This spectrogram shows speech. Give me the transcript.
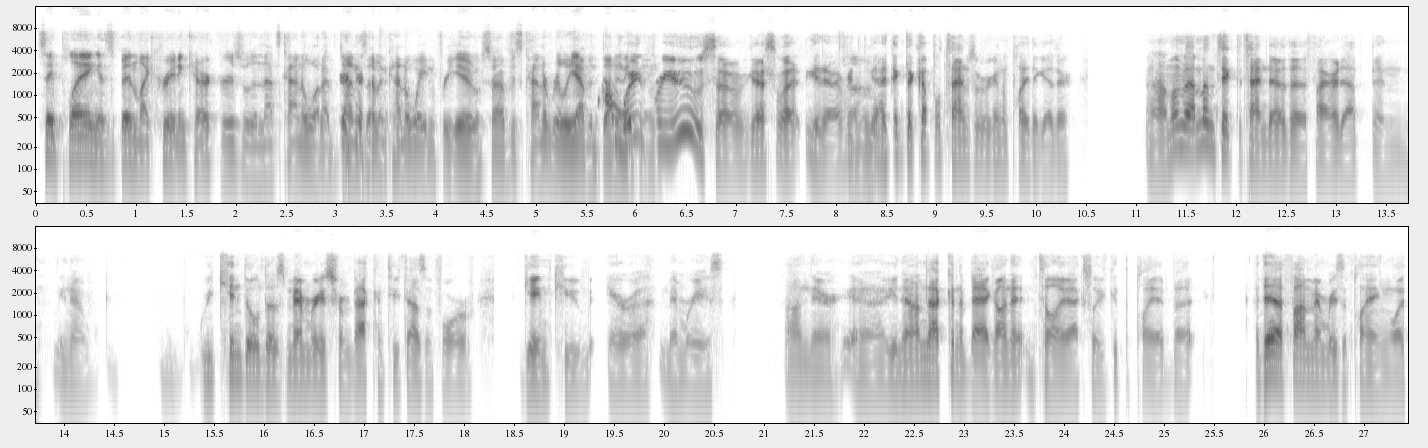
say playing has been like creating characters, well, then that's kind of what I've done because I've been kind of waiting for you. So I've just kind of really haven't done I'm anything. waiting for you. So guess what? You know, every, So- I think the couple times we were going to play together. Um, I'm, I'm going to take the time though to fire it up and you know rekindle those memories from back in 2004 GameCube era memories on there. Uh, you know, I'm not going to bag on it until I actually get to play it, but I did have fond memories of playing with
